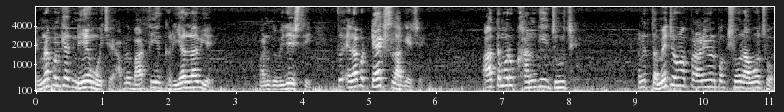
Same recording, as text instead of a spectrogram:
એમના પણ ક્યાંક નિયમ છે. આપણે બહારથી એક ઘડિયાળ લાવીએ, માનો કે વિદેશથી, તો એના પર ટેક્સ લાગે છે. આ તમારું ખાનગી જૂ છે. અને તમે જો આ પ્રાણીઓ પક્ષીઓ લાવો છો,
